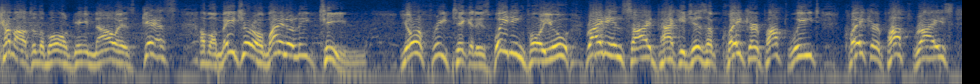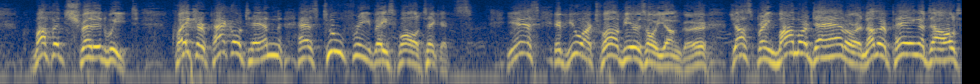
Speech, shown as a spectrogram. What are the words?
Come out to the ball game now as guests of a major or minor league team. Your free ticket is waiting for you right inside packages of Quaker puffed wheat, Quaker puffed rice, Muffet shredded wheat. Quaker Pack-O-Ten has two free baseball tickets. Yes, if you are 12 years or younger, just bring mom or dad or another paying adult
